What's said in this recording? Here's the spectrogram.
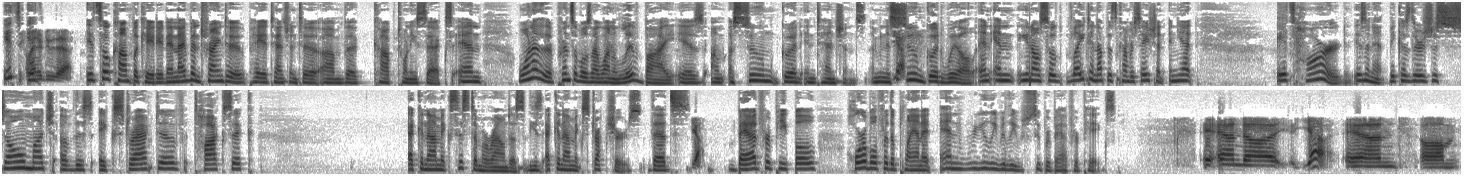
It's Trying it- to do that. It's so complicated, and I've been trying to pay attention to um, the COP26. And one of the principles I want to live by is um, assume good intentions. I mean, assume goodwill, and and you know, so lighten up this conversation. And yet, it's hard, isn't it? Because there's just so much of this extractive, toxic economic system around us. These economic structures that's Yeah. bad for people, horrible for the planet, and really, really super bad for pigs. And uh, yeah, and um,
